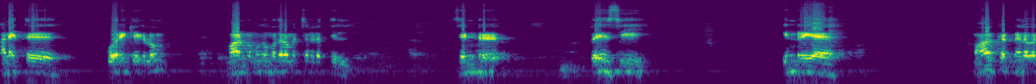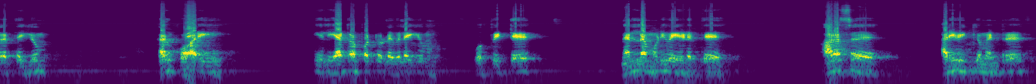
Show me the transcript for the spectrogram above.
அனைத்து கோரிக்கைகளும் மாண்புமிகு முதலமைச்சரிடத்தில் சென்று பேசி இன்றைய மார்க்கெட் நிலவரத்தையும் கல்குவாரியில் ஏற்றப்பட்டுள்ள விலையும் ஒப்பிட்டு நல்ல முடிவை எடுத்து அரசு அறிவிக்கும் என்று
